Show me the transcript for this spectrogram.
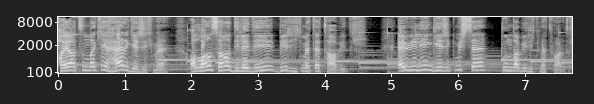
Hayatındaki her gecikme Allah'ın sana dilediği bir hikmete tabidir. Evliliğin gecikmişse bunda bir hikmet vardır.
